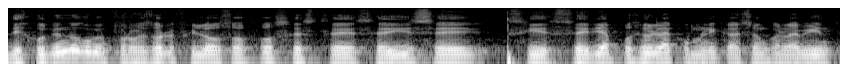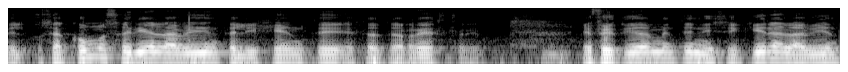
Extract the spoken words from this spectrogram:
discutiendo con mis profesores filósofos, este, se dice si sería posible la comunicación con la vida inteligente. O sea, ¿cómo sería la vida inteligente extraterrestre? Efectivamente, ni siquiera la vida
